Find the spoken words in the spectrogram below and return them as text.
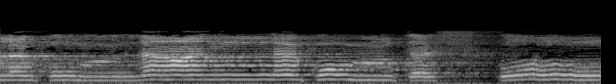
لكم لعلكم تشكرون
